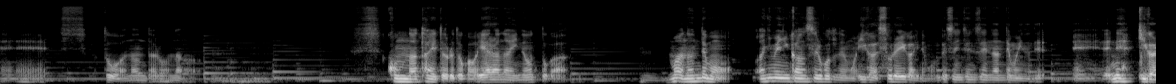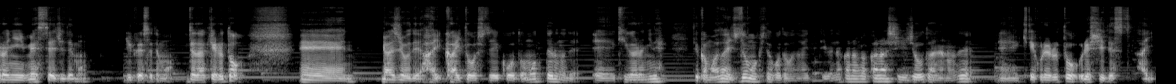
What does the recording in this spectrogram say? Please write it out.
えー、あとは何だろうな、うん、こんなタイトルとかはやらないのとか、まあ何でも、アニメに関することでも、以外、それ以外でも別に全然何でもいいので、えー、ね、気軽にメッセージでもリクエストでもいただけると、えー、ラジオで、はい、回答していこうと思ってるので、えー、気軽にね、てかまだ一度も来たことがないっていう、なかなか悲しい状態なので、えー、来てくれると嬉しいです。はい。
